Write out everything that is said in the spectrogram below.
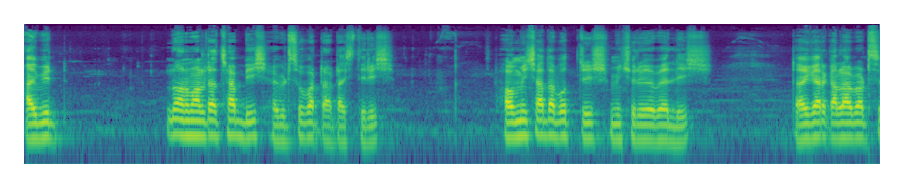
হাইব্রিড নর্মালটা ছাব্বিশ হাইব্রিড সুপারটা আঠাশ, তিরিশ ফাউমি সাদা বত্রিশ মিশরীয় বিয়াল্লিশ টাইগার কালার বাড়ছে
